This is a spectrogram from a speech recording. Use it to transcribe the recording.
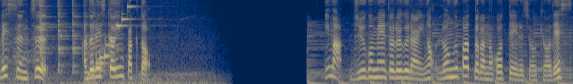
レッスン2アドレスとインパクト。今15メートルぐらいのロングパットが残っている状況です。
